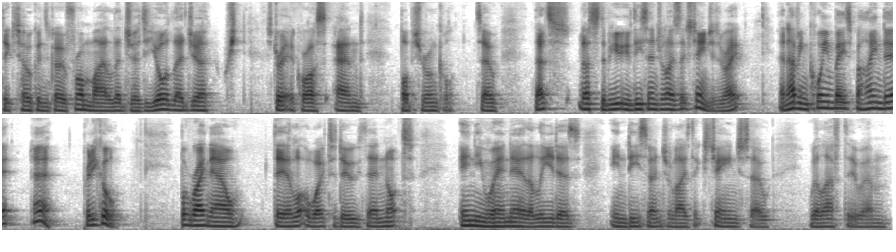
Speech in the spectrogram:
the tokens go from my ledger to your ledger straight across, and Bob's your uncle. So that's that's the beauty of decentralized exchanges, right? And having Coinbase behind it, eh, pretty cool. But right now, there's a lot of work to do. They're not anywhere near the leaders in decentralized exchange, so we'll have to um,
